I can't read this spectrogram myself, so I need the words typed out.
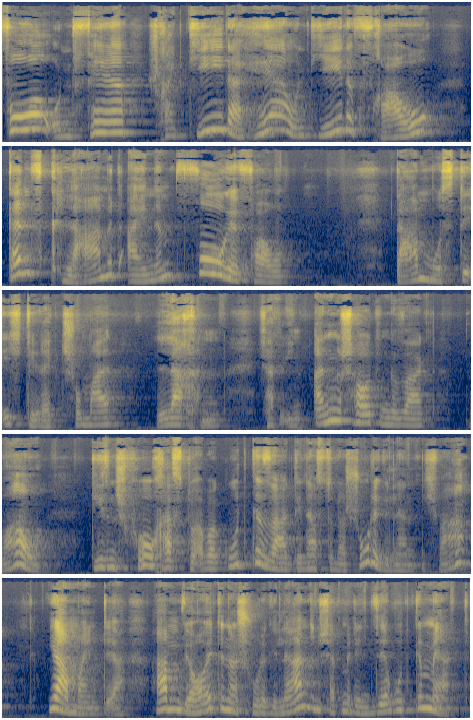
Vor und fair schreibt jeder Herr und jede Frau ganz klar mit einem Vogel-V. Da musste ich direkt schon mal lachen. Ich habe ihn angeschaut und gesagt, wow, diesen Spruch hast du aber gut gesagt, den hast du in der Schule gelernt, nicht wahr? Ja, meint er, haben wir heute in der Schule gelernt und ich habe mir den sehr gut gemerkt.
